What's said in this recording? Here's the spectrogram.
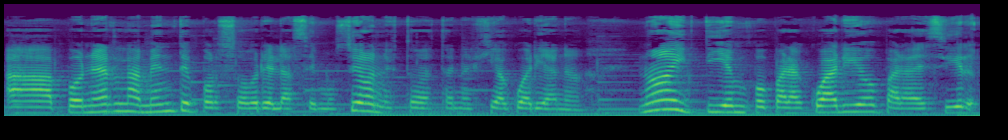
a poner la mente por sobre las emociones, toda esta energía acuariana. No hay tiempo para Acuario para decir,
